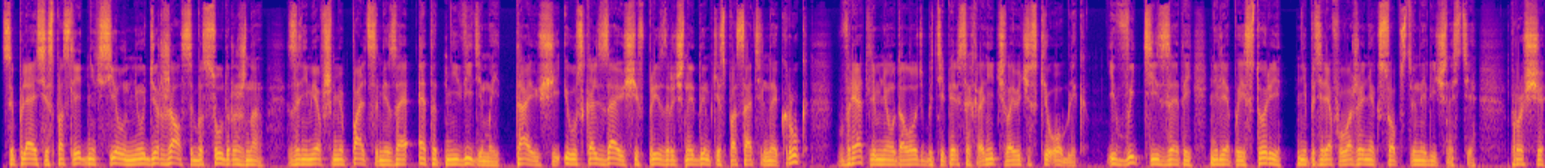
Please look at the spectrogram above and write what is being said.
цепляясь из последних сил, не удержался бы судорожно занемевшими пальцами за этот невидимый, тающий и ускользающий в призрачной дымке спасательный круг, вряд ли мне удалось бы теперь сохранить человеческий облик. и выйти из этой нелепой истории, не потеряв уважения к собственной личности. Проще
